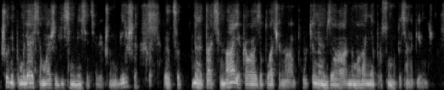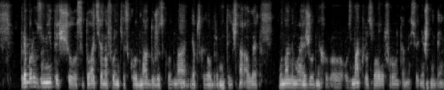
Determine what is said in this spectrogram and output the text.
Якщо не помиляюся, майже 8 місяців, якщо не більше, Е, це е, та ціна, яка заплачена Путіним за намагання просунутися на північ. Треба розуміти, що ситуація на фронті складна, дуже складна, я б сказав, драматична, але вона не має жодних е, ознак розвалу фронту на сьогоднішній день.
